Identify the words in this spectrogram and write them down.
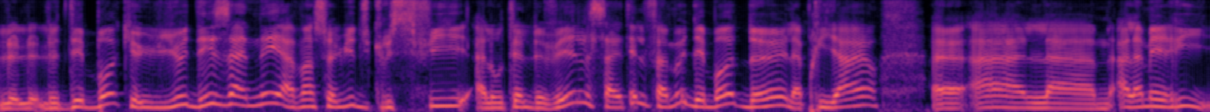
le, débat qui a eu lieu des années avant celui du crucifix à l'hôtel de ville, ça a été le fameux débat de la prière euh, à, la, à la mairie,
